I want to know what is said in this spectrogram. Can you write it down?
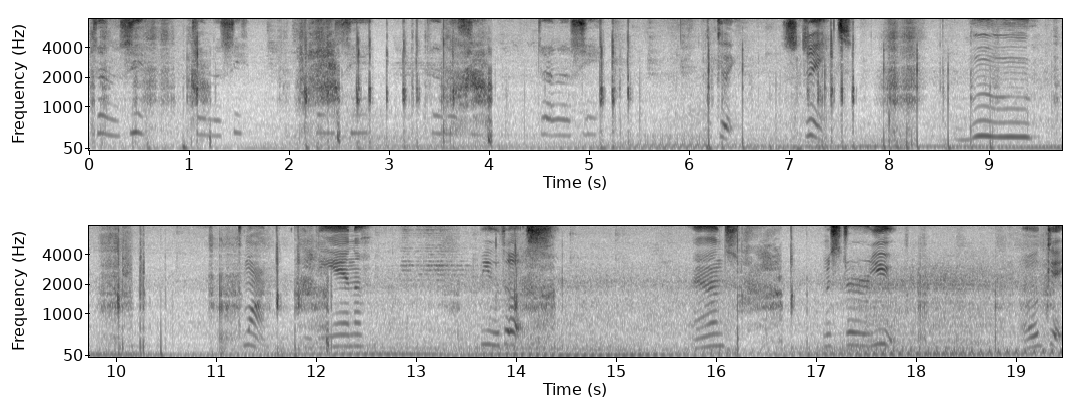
Tennessee. Tennessee. Tennessee. Tennessee. Tennessee. Okay. State. Woo. Come on, Indiana. Be with us. And Mr. U. Okay.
